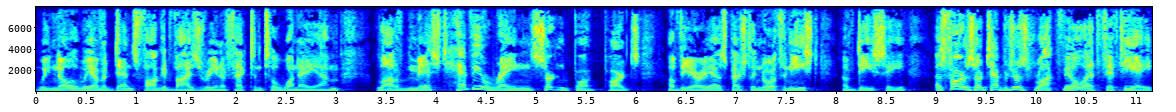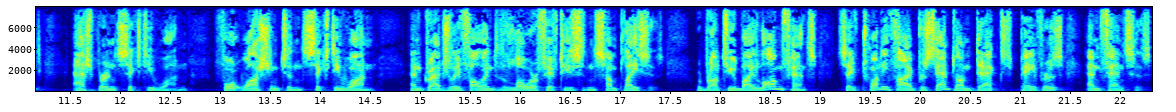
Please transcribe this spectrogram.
We know we have a dense fog advisory in effect until 1 a.m. A lot of mist, heavier rain in certain parts of the area, especially north and east of D.C. As far as our temperatures, Rockville at 58, Ashburn 61, Fort Washington 61, and gradually falling to the lower 50s in some places. We're brought to you by Long Fence. Save 25% on decks, pavers, and fences.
